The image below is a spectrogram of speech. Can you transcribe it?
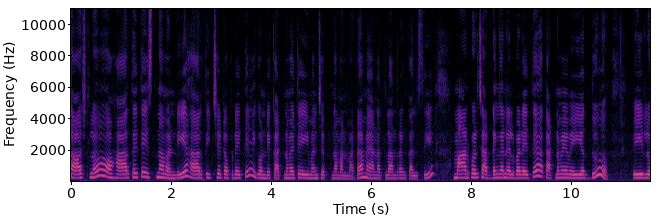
లాస్ట్లో హారతి అయితే ఇస్తున్నామండి. హారతి ఇచ్చేటప్పుడు అయితే ఇగోండి కట్నం అయితే వేయమని చెప్తున్నాం అనమాట మేనత్లు అందరం కలిసి. మాడపడిచి అడ్డంగా నిలబడైతే ఆ కట్నం ఏమి వేయొద్దు వీళ్ళు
